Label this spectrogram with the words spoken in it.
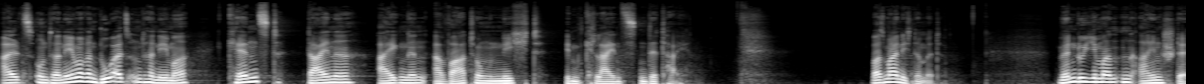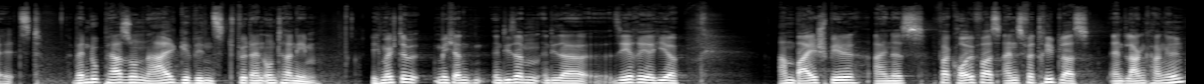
als Unternehmerin, du als Unternehmer kennst deine eigenen Erwartungen nicht im kleinsten Detail. Was meine ich damit? Wenn du jemanden einstellst, wenn du Personal gewinnst für dein Unternehmen, ich möchte mich an, in, diesem, in dieser Serie hier am Beispiel eines Verkäufers, eines Vertrieblers entlanghangeln,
